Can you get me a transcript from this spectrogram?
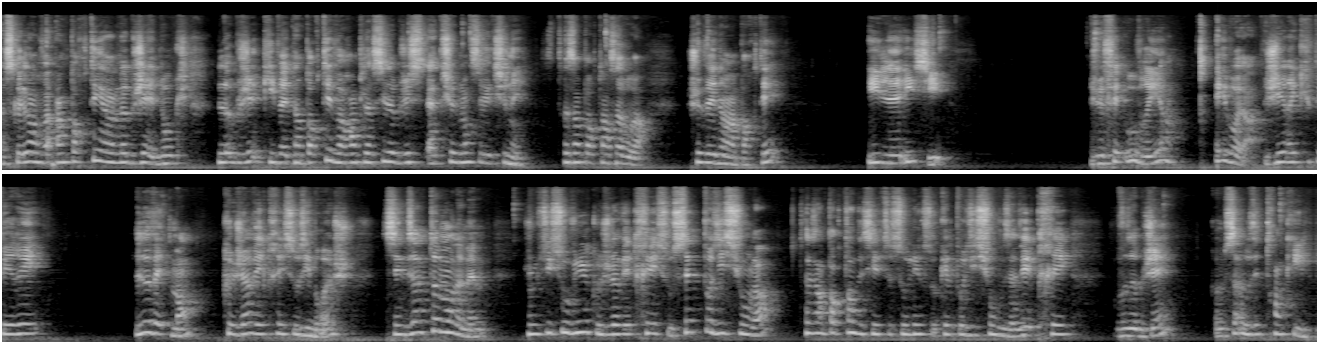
Parce que là, on va importer un objet. Donc, l'objet qui va être importé va remplacer l'objet actuellement sélectionné. C'est très important à savoir. Je vais dans importer. Il est ici. Je fais ouvrir. Et voilà, j'ai récupéré le vêtement que j'avais créé sous ZBrush. C'est exactement le même. Je me suis souvenu que je l'avais créé sous cette position-là. Très important d'essayer de se souvenir sous quelle position vous avez créé vos objets. Comme ça, vous êtes tranquille.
